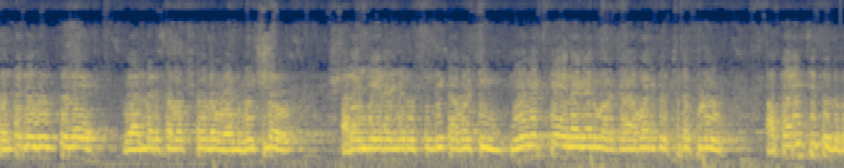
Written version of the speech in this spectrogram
సొంత నిధులతోనే మీ అందరి సమక్షంలో వన్ వీక్లో అరేంజ్ చేయడం జరుగుతుంది కాబట్టి ఏ వ్యక్తి అయినా కానీ మన గ్రామానికి వచ్చినప్పుడు అపరిచితులు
